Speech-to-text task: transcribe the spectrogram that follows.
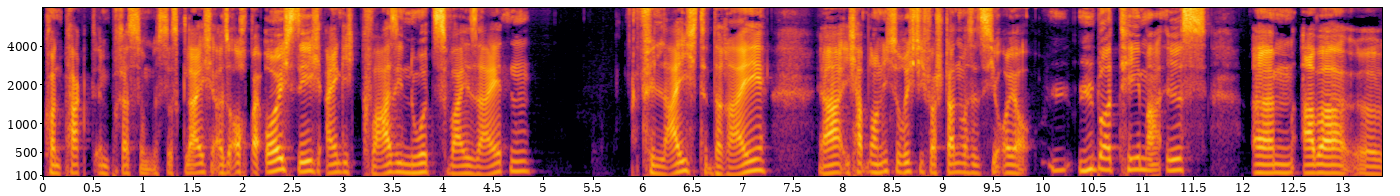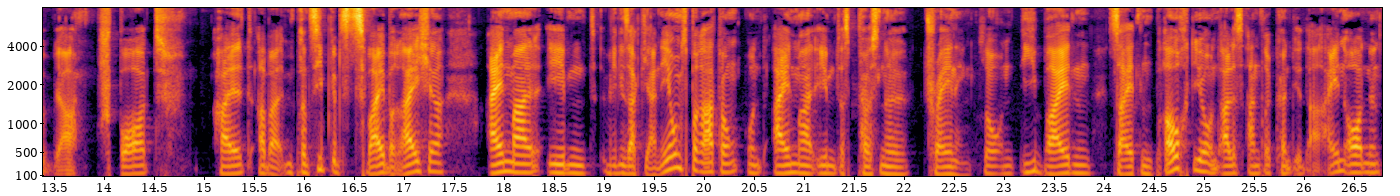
Kontakt, Impressum ist das gleiche. Also auch bei euch sehe ich eigentlich quasi nur zwei Seiten, vielleicht drei. Ja, ich habe noch nicht so richtig verstanden, was jetzt hier euer Überthema ist. Ähm, aber äh, ja, Sport halt. Aber im Prinzip gibt es zwei Bereiche. Einmal eben, wie gesagt, die Ernährungsberatung und einmal eben das Personal Training. So, und die beiden Seiten braucht ihr und alles andere könnt ihr da einordnen.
